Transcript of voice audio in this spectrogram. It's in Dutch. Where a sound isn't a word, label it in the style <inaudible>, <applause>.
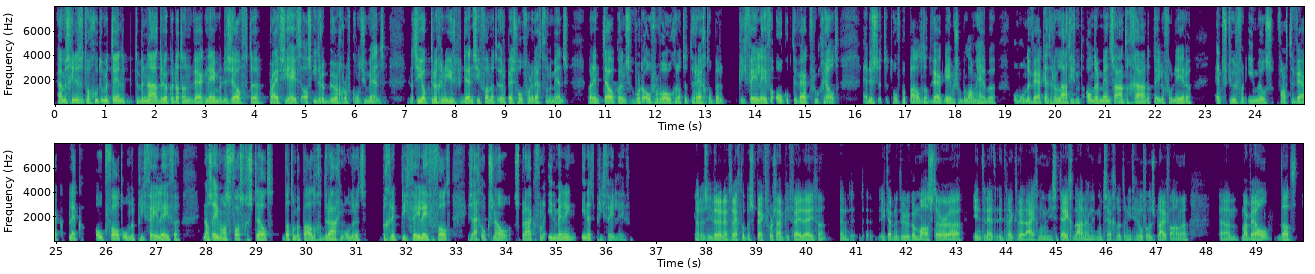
Ja, misschien is het wel goed om meteen te benadrukken dat een werknemer dezelfde privacy heeft als iedere burger of consument. En dat zie je ook terug in de jurisprudentie van het Europees Hof voor de Rechten van de Mens, waarin telkens wordt overwogen dat het recht op een privéleven ook op de werkvloer geldt dus het, Hof bepaalde dat werknemers een belang hebben om onder werktijd relaties met andere mensen aan te gaan. Dat telefoneren en het versturen van e-mails vanaf de werkplek ook valt onder privéleven. En als eenmaal is vastgesteld dat een bepaalde gedraging onder het begrip privéleven valt, is eigenlijk ook snel sprake van inmenging in het privéleven. Ja, dus iedereen heeft recht op respect voor zijn privéleven. En eh, ik heb natuurlijk een master uh, internet, intellectueel eigendom en ICT gedaan. En ik moet zeggen dat er niet heel veel is blijven hangen. Um, maar wel dat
